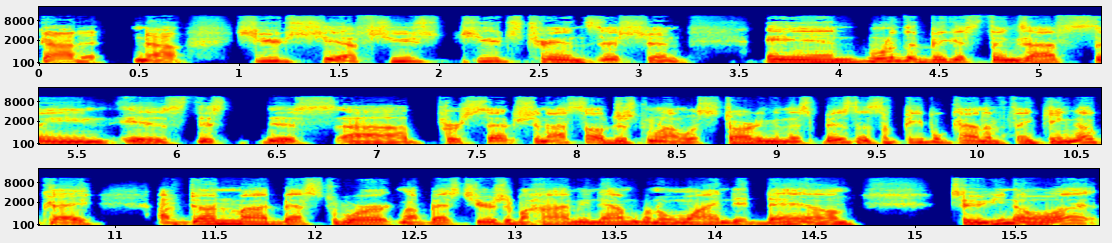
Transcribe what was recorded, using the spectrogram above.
Got it. Now, huge shift, huge, huge transition. And one of the biggest things I've seen is this this uh, perception. I saw just when I was starting in this business of people kind of thinking, okay, I've done my best work, my best years are behind me. Now I'm going to wind it down to, you know what?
